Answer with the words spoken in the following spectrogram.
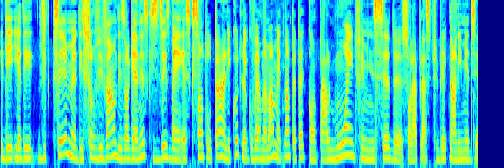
Il, y a des, il y a des victimes, des survivants, des organismes qui se disent ben est-ce qu'ils sont autant à l'écoute, le gouvernement? Maintenant, peut-être qu'on parle moins de féminicide sur la place publique dans les médias.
